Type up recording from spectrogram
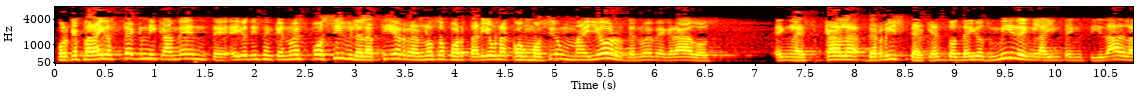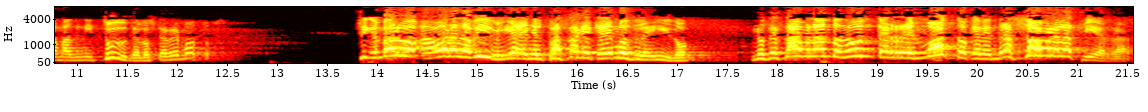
porque para ellos técnicamente, ellos dicen que no es posible, la Tierra no soportaría una conmoción mayor de nueve grados en la escala de Richter, que es donde ellos miden la intensidad, la magnitud de los terremotos. Sin embargo, ahora la Biblia, en el pasaje que hemos leído, nos está hablando de un terremoto que vendrá sobre la tierra,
